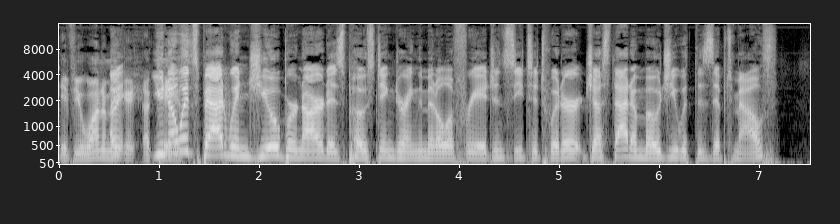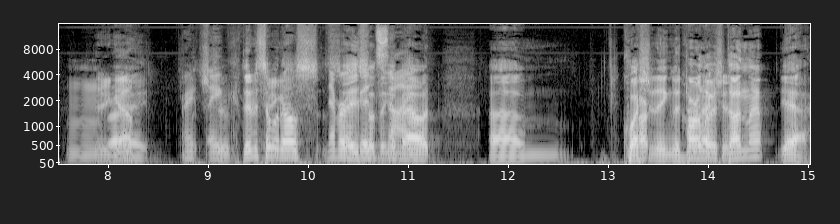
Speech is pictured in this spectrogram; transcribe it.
if you want to make Uh, a, a you know it's bad when Gio Bernard is posting during the middle of free agency to Twitter just that emoji with the zipped mouth. There you right. Right? That's Like, true. Didn't someone else Never a say good something sign. about um, questioning the Carlos direction? Dunlap? Yeah,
